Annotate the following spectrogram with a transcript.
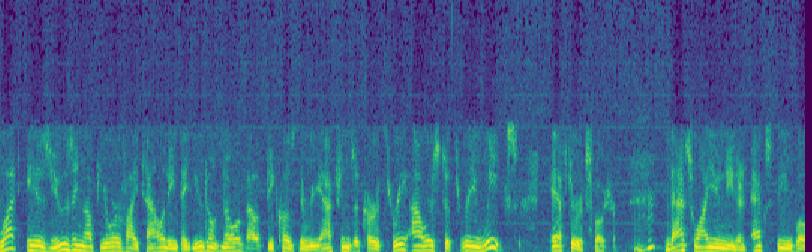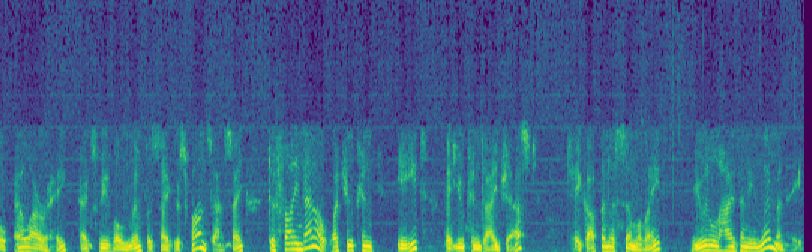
What is using up your vitality that you don't know about because the reactions occur three hours to three weeks after exposure? Mm-hmm. That's why you need an ex vivo LRA, ex vivo lymphocyte response assay, to find out what you can eat that you can digest, take up and assimilate, utilize and eliminate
